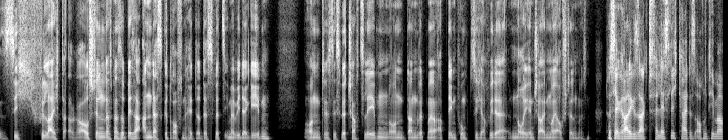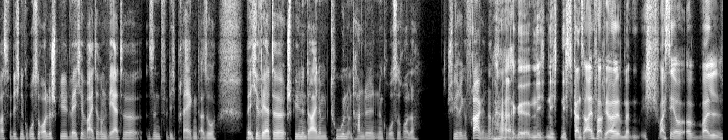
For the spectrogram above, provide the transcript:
sich vielleicht herausstellen, dass man sie besser anders getroffen hätte. Das wird es immer wieder geben. Und es ist Wirtschaftsleben und dann wird man ab dem Punkt sich auch wieder neu entscheiden, neu aufstellen müssen. Du hast ja gerade gesagt, Verlässlichkeit ist auch ein Thema, was für dich eine große Rolle spielt. Welche weiteren Werte sind für dich prägend? Also welche Werte spielen in deinem Tun und Handeln eine große Rolle? Schwierige Frage, ne? nicht, nicht, nicht ganz einfach, ja. Ich weiß nicht, weil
